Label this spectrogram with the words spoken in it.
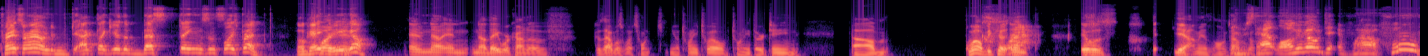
prance around and act like you're the best thing since sliced bread. Okay, Well, there you and- go. and now and now they were kind of because that was what 20, you know 2012 2013 um well because and it was yeah i mean it's a long It time was ago that long ago? Wow. Whew.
